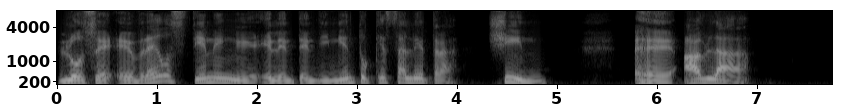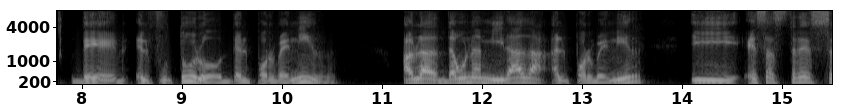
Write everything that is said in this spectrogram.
Los eh, hebreos tienen eh, el entendimiento que esa letra, Shin, eh, habla del futuro, del porvenir, habla, da una mirada al porvenir y esas tres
